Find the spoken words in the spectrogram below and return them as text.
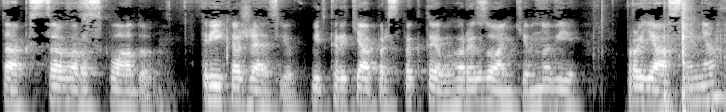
Так, з цього розкладу трійка жезлів, відкриття перспектив, горизонтів, нові прояснення.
